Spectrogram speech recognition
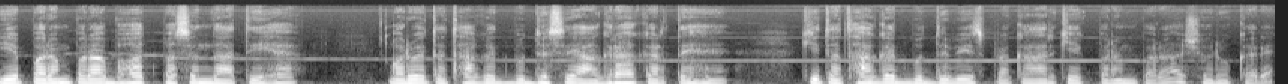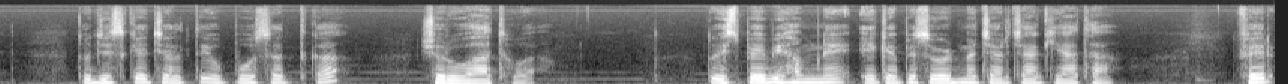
ये परंपरा बहुत पसंद आती है और वे तथागत बुद्ध से आग्रह करते हैं कि तथागत बुद्ध भी इस प्रकार की एक परंपरा शुरू करें। तो जिसके चलते उपोसत का शुरुआत हुआ। तो इस पे भी हमने एक एपिसोड में चर्चा किया था। फिर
